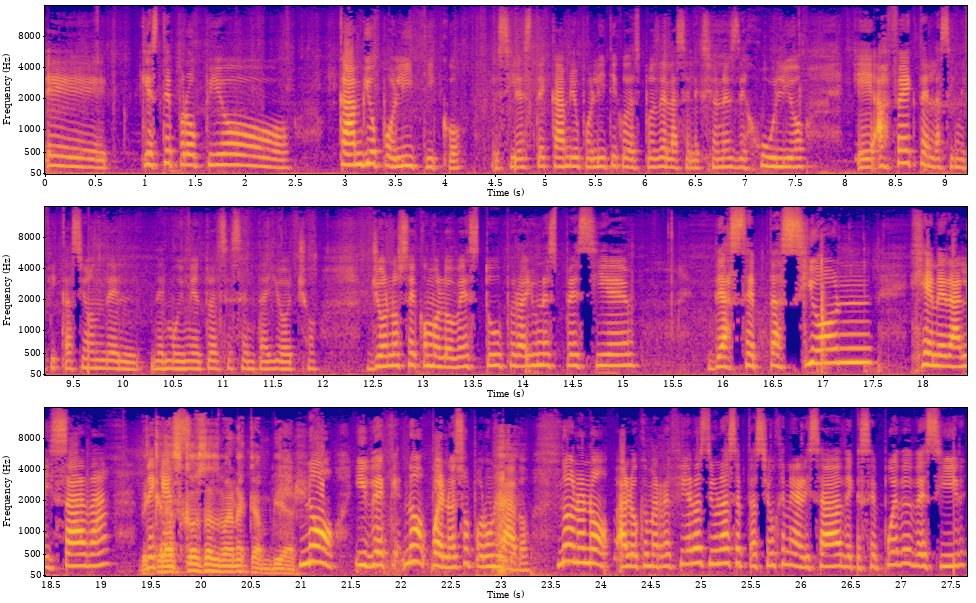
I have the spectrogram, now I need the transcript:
eh, que este propio cambio político, es decir, este cambio político después de las elecciones de julio eh, afecta en la significación del, del movimiento del 68. Yo no sé cómo lo ves tú, pero hay una especie de aceptación generalizada de, de que, que, las cosas van a cambiar. No, y de que, no, bueno, eso por un lado. No, no, no, a lo que me refiero es de una aceptación generalizada de que se puede decir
